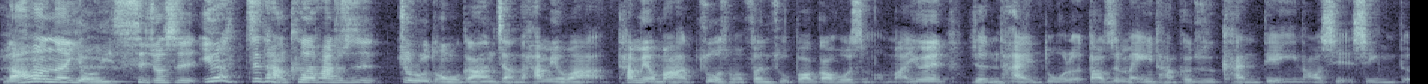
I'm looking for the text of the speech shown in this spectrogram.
然后呢，有一次就是因为这堂课的话就是就如同我刚刚讲的，他没有办法，他没有办法做什么分组报告或什么嘛，因为人太多了，导致每一堂课就是看电影，然后写心得。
